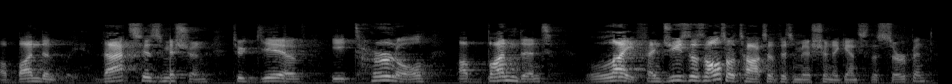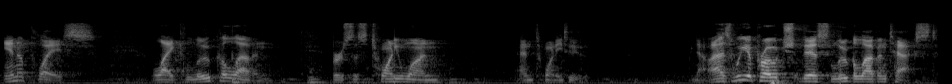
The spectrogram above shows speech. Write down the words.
abundantly. That's his mission to give eternal, abundant life. And Jesus also talks of his mission against the serpent in a place like Luke 11, verses 21 and 22. Now, as we approach this Luke 11 text,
